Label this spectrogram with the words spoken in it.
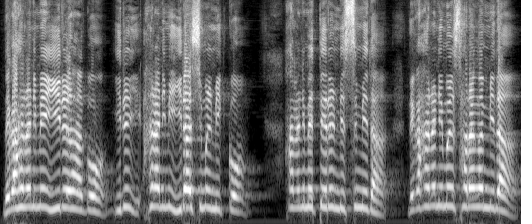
내가 하나님의 일을 하고 일을 하나님이 일하심을 믿고 하나님의 때를 믿습니다. 내가 하나님을 사랑합니다.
